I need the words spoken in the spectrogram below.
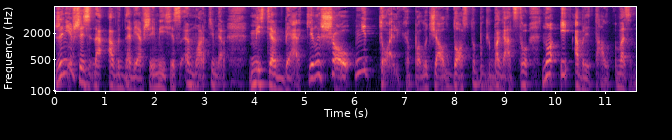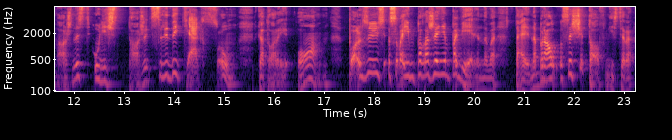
Женившись на овдовевшей миссис Мортимер, мистер Беркин Шоу не только получал доступ к богатству, но и обретал возможность уничтожить следы тех сумм, которые он, пользуясь своим положением поверенного, тайно брал со счетов мистера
